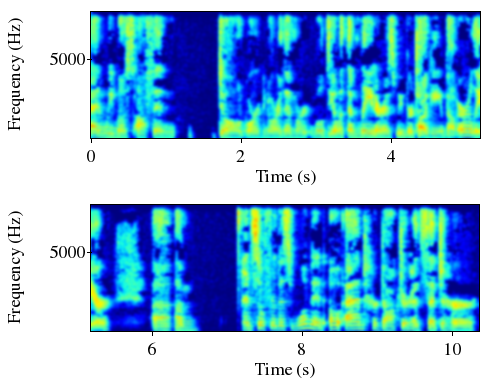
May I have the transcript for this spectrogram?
And we most often don't or ignore them or we'll deal with them later as we were talking about earlier. Um, and so for this woman, oh, and her doctor had said to her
